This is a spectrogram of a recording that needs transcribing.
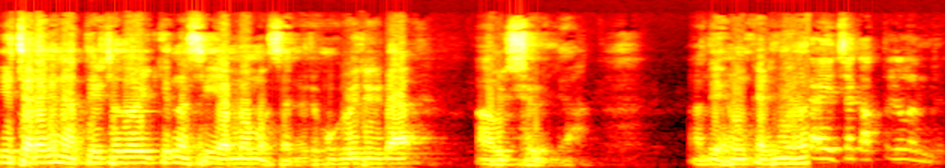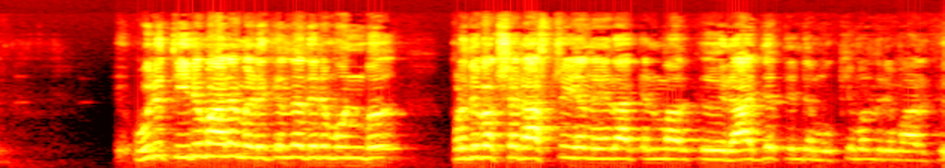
ഈ ചടങ്ങിന് അധ്യക്ഷത വഹിക്കുന്ന സി എം എം ഹസൻ ഒരു മുഖവിലയുടെ ആവശ്യമില്ല അദ്ദേഹം കഴിഞ്ഞ അയച്ച കത്തുകളുണ്ട് ഒരു തീരുമാനമെടുക്കുന്നതിന് മുൻപ് പ്രതിപക്ഷ രാഷ്ട്രീയ നേതാക്കന്മാർക്ക് രാജ്യത്തിന്റെ മുഖ്യമന്ത്രിമാർക്ക്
